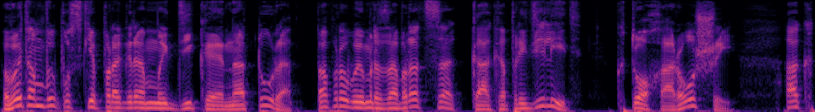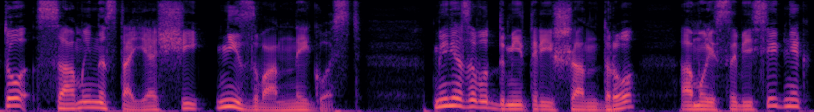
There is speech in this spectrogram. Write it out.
В этом выпуске программы «Дикая натура» попробуем разобраться, как определить, кто хороший, а кто самый настоящий незваный гость. Меня зовут Дмитрий Шандро, а мой собеседник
